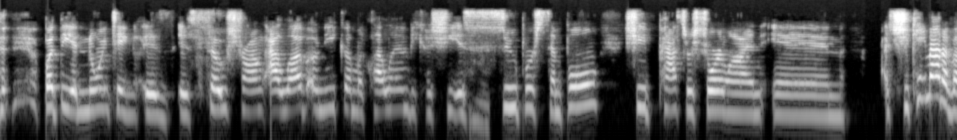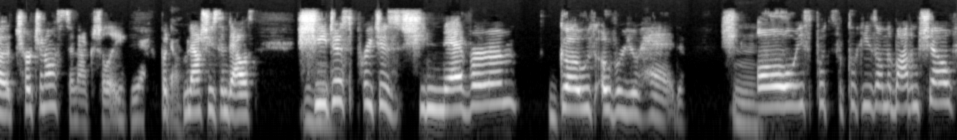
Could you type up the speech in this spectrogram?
but the anointing is is so strong. I love Onika McClellan because she is mm. super simple. She pastors Shoreline in. She came out of a church in Austin actually, yeah, but yeah. now she's in Dallas. She mm-hmm. just preaches. She never goes over your head. She mm. always puts the cookies on the bottom shelf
